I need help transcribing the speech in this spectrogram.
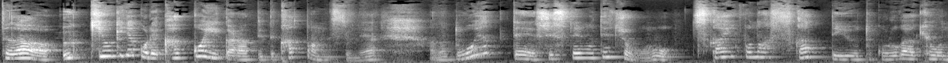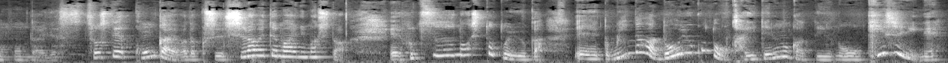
ただ、ウッキウキでこれかっこいいからって言って買ったんですよね。あの、どうやってシステム手帳を使いこなすかっていうところが今日の本題です。そして今回私調べてまいりました。え、普通の人というか、えっ、ー、と、みんながどういうことを書いてるのかっていうのを記事にね、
